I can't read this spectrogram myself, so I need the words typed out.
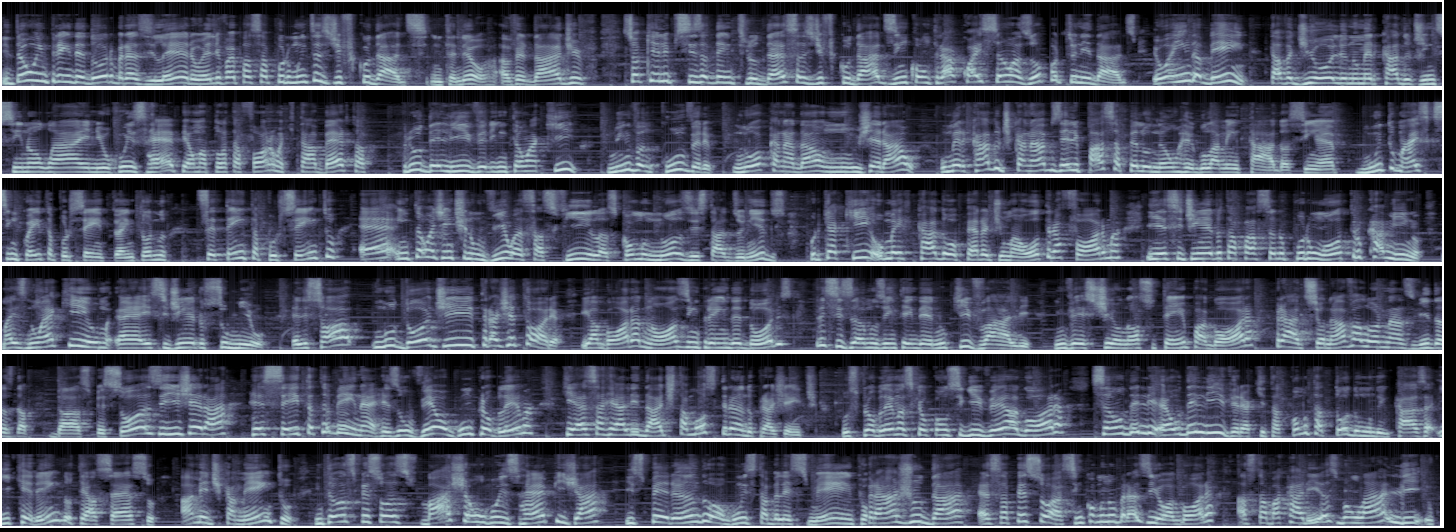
Então o empreendedor brasileiro, ele vai passar por muitas dificuldades, entendeu? A verdade, só que ele precisa dentro dessas dificuldades encontrar quais são as oportunidades. Eu ainda bem estava de olho no mercado de ensino online, o Ruiz Rap é uma plataforma que está aberta para o delivery, então aqui em Vancouver, no Canadá, no geral, o mercado de cannabis ele passa pelo não regulamentado, assim, é muito mais que 50%, é em torno 70% é, então a gente não viu essas filas como nos Estados Unidos, porque aqui o mercado opera de uma outra forma e esse dinheiro está passando por um outro caminho. Mas não é que é, esse dinheiro sumiu, ele só mudou de trajetória. E agora nós, empreendedores, precisamos entender no que vale investir o nosso tempo agora para adicionar valor nas vidas da, das pessoas e gerar receita também, né? Resolver algum problema que essa realidade está mostrando para gente. Os problemas que eu consegui ver agora são o é o delivery aqui, tá? Como tá todo mundo em casa e querendo ter acesso a medicamento, então as pessoas baixam o Ruiz Rap já esperando algum estabelecimento para ajudar essa pessoa, assim como no Brasil. Agora as tabacarias vão lá,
